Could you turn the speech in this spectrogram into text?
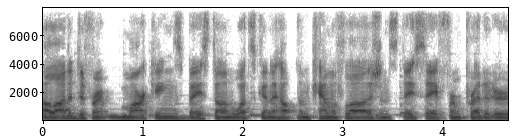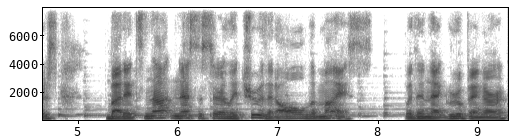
a lot of different markings based on what's going to help them camouflage and stay safe from predators. But it's not necessarily true that all the mice within that grouping are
